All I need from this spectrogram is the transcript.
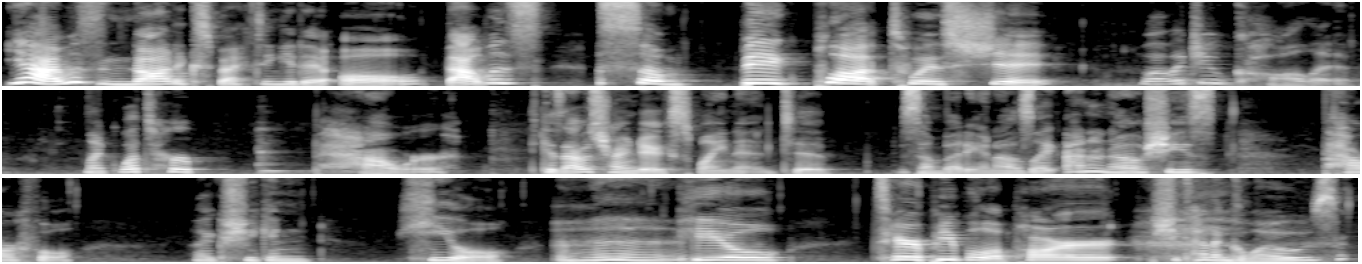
Yeah, I was not expecting it at all. That was some big plot twist shit. What would you call it? Like, what's her power? Because I was trying to explain it to somebody, and I was like, I don't know. She's powerful. Like, she can heal. Heal, tear people apart. She kind of glows.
